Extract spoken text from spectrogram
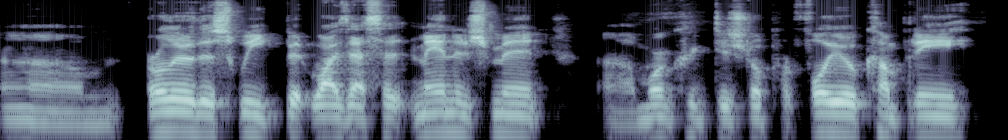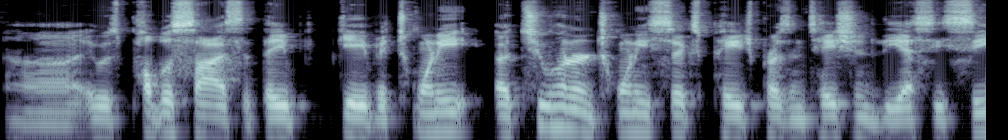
Um, earlier this week, Bitwise Asset Management, uh, Morgan Creek Digital Portfolio Company, uh, it was publicized that they gave a 20 a 226 page presentation to the SEC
